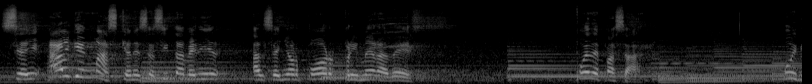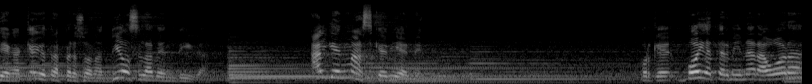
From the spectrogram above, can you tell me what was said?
Si hay alguien más que necesita venir al Señor por primera vez, puede pasar. Muy bien, aquí hay otra persona. Dios la bendiga. Alguien más que viene. Porque voy a terminar ahora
